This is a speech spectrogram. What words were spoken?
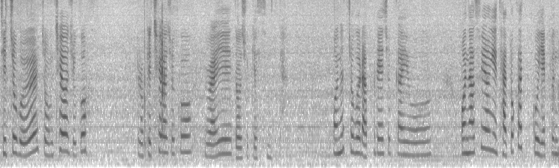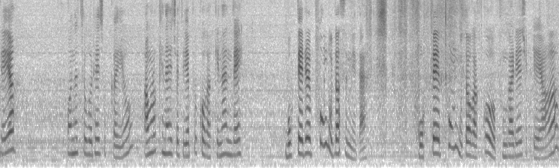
뒤쪽을 좀 채워주고 이렇게 채워주고 이 아이 넣어주겠습니다. 어느 쪽을 앞으로 해줄까요? 워낙 수영이 다 똑같고 예쁜데요. 어느 쪽을 해줄까요? 아무렇게나 해줘도 예쁠 것 같긴 한데 목대를 푹 묻었습니다. 목대 푹 묻어갖고 분갈이 해줄게요.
